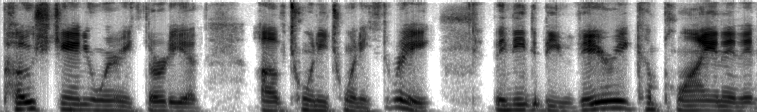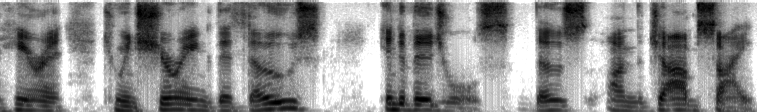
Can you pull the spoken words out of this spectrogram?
post January 30th of 2023, they need to be very compliant and adherent to ensuring that those individuals, those on the job site,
